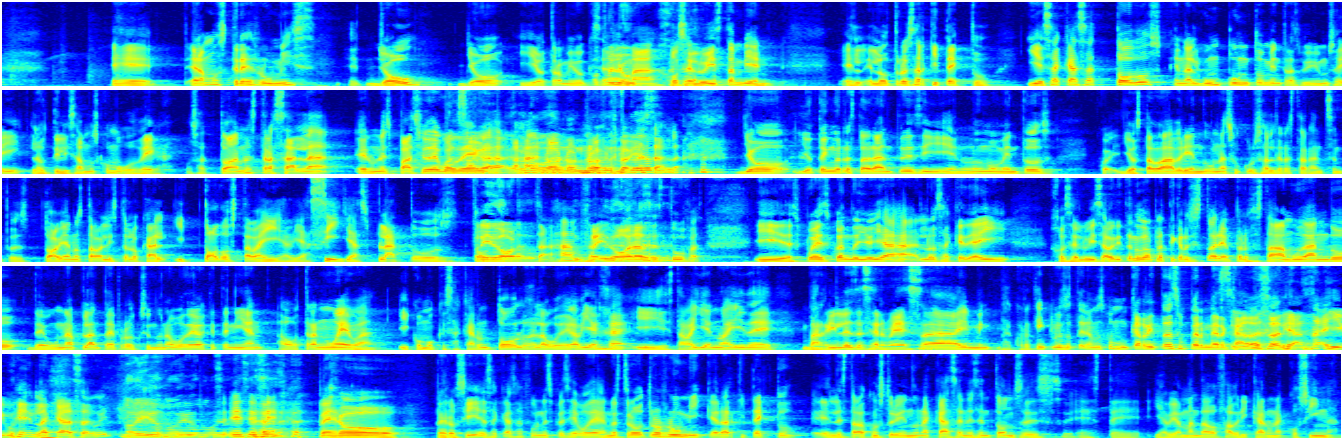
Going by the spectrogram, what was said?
eh, éramos tres roomies, eh, Joe, yo y otro amigo que se llama José Luis también. El, el, otro es arquitecto. Y esa casa, todos en algún punto mientras vivimos ahí, la utilizamos como bodega. O sea, toda nuestra sala era un espacio de bodega. Ajá, no, no, no, no, había sala. Yo, yo tengo restaurantes y en unos momentos yo estaba abriendo una sucursal de restaurantes, entonces todavía no estaba listo el local y todo estaba ahí. Había sillas, platos, freidoras. Ajá, freidoras, estufas. Y después cuando yo ya lo saqué de ahí, José Luis ahorita nos va a platicar su historia, pero se estaba mudando de una planta de producción de una bodega que tenían a otra nueva y como que sacaron todo lo de la bodega vieja y estaba lleno ahí de barriles de cerveza y me, acuerdo que incluso teníamos como un carrito de supermercado de Soriana ahí, güey, en la casa, güey. No digas, no digas, no digas. Sí, sí, sí. Pero... Pero sí, esa casa fue una especie de bodega. Nuestro otro roomie, que era arquitecto, él estaba construyendo una casa en ese entonces este, y había mandado fabricar una cocina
